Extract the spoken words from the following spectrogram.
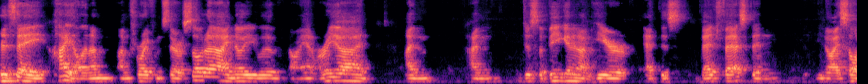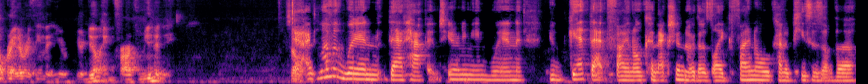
to say, "Hi, Ellen. I'm I'm Troy from Sarasota. I know you live on Anna Maria, and I'm I'm just a vegan, and I'm here at this Veg Fest, and you know I celebrate everything that you're you're doing for our community." So yeah, I love it when that happens. You know what I mean? When you get that final connection or those like final kind of pieces of the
